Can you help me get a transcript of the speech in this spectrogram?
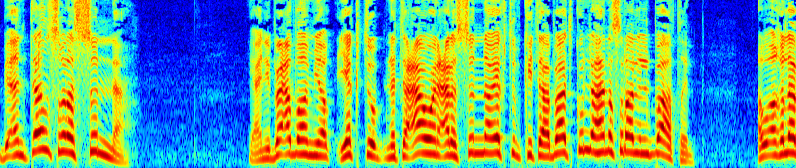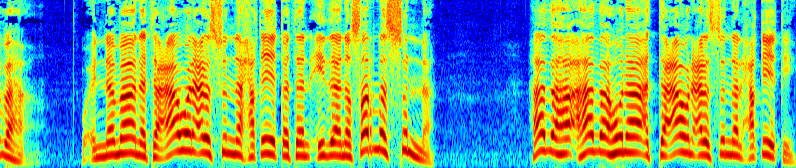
بأن تنصر السنة. يعني بعضهم يكتب نتعاون على السنة ويكتب كتابات كلها نصرة للباطل أو أغلبها. وإنما نتعاون على السنة حقيقة إذا نصرنا السنة. هذا هذا هنا التعاون على السنة الحقيقي.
